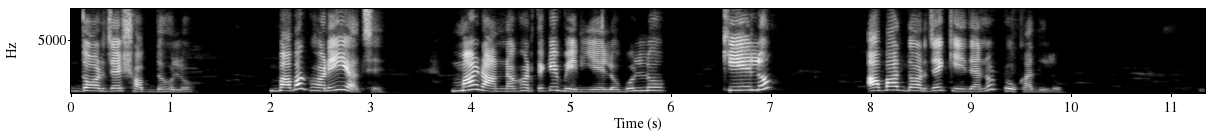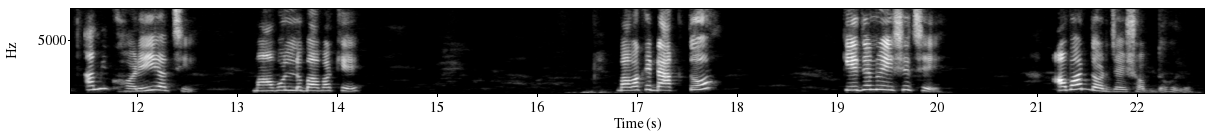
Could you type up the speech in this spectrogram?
দরজায় শব্দ হলো। বাবা ঘরেই আছে। মা রান্নাঘর থেকে বেরিয়ে এলো। বলল, কে এলো? আবার দরজায় কে যেন টোকা দিল। আমি ঘরেই আছি। মা বলল, বাবাকে। বাবাকে ডাকতো? কে যেন এসেছে? আবার দরজায় শব্দ হলো।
